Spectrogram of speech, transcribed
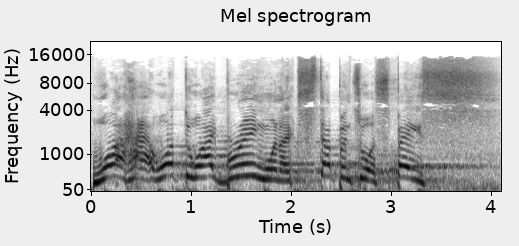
What, ha- what do I bring when I step into a space?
